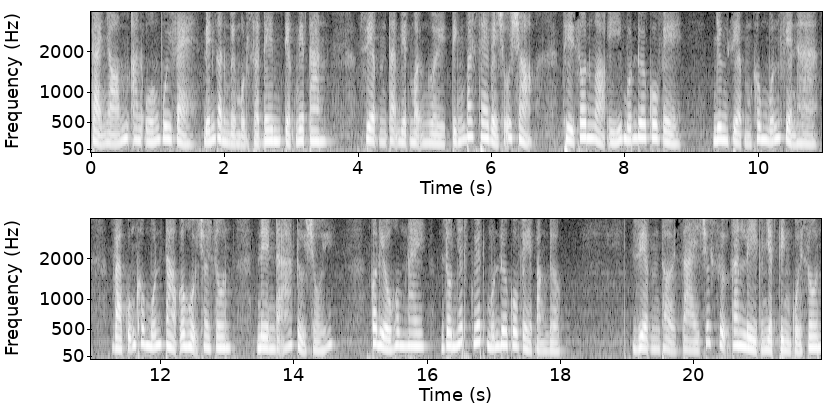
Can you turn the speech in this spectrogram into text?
Cả nhóm ăn uống vui vẻ Đến gần 11 giờ đêm tiệc mê tan. Diệp tạm biệt mọi người tính bắt xe về chỗ trọ, Thì Sơn ngỏ ý muốn đưa cô về, Nhưng Diệp không muốn phiền Hà và cũng không muốn tạo cơ hội cho John, Nên đã từ chối. Có điều hôm nay, John nhất quyết muốn đưa cô về bằng được. Diệp thở dài trước sự gan lì và nhiệt tình của John.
